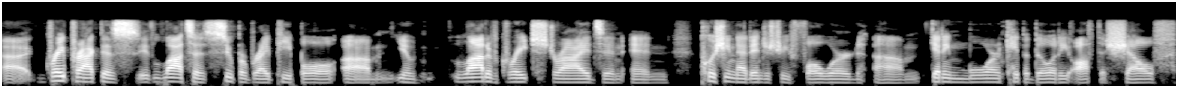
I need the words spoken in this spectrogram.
uh, great practice, lots of super bright people, um, you know lot of great strides in, in pushing that industry forward, um, getting more capability off the shelf,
